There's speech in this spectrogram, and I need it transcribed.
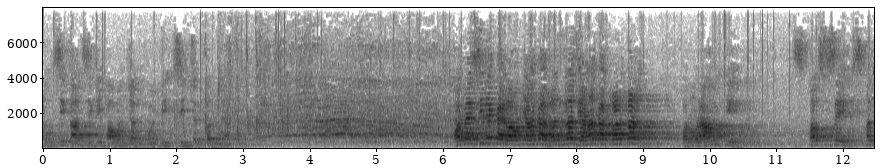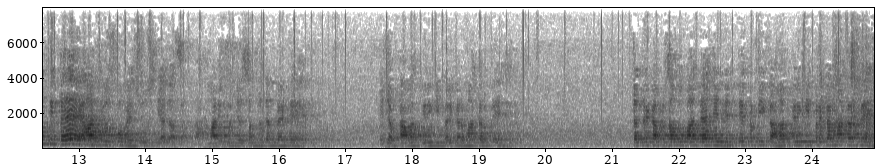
तुलसीदास जी की पावन जन्मभूमि भी इसी जनपद में आती है। और मैं इसीलिए कह रहा हूँ कि यहाँ का रज रज यहाँ का कण परशुराम के स्पर्श से स्पंदित है, आज भी उसको महसूस किया जा सकता है। हमारे पूज्य संत जन बैठे हैं। ये जब कामतगिरी की परिक्रमा करते हैं, चंद्रिका प्रसाद उपाध्याय जी नित्य प्रति कामतगिरी की परिक्रमा करते हैं।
